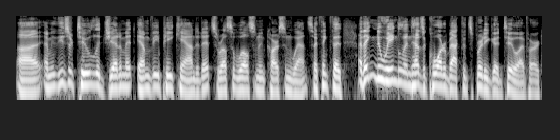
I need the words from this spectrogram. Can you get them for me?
uh, I mean, these are two legitimate MVP candidates, Russell Wilson and Carson Wentz. I think that I think New England has a quarterback that's pretty good too. I've heard.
